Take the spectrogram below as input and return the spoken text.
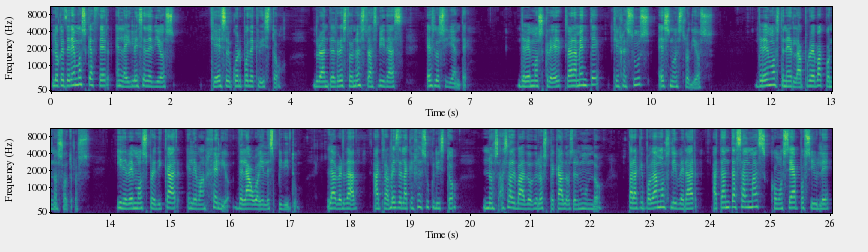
Lo que tenemos que hacer en la Iglesia de Dios, que es el cuerpo de Cristo, durante el resto de nuestras vidas, es lo siguiente. Debemos creer claramente que Jesús es nuestro Dios. Debemos tener la prueba con nosotros, y debemos predicar el Evangelio del agua y el Espíritu, la verdad a través de la que Jesucristo nos ha salvado de los pecados del mundo, para que podamos liberar a tantas almas como sea posible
